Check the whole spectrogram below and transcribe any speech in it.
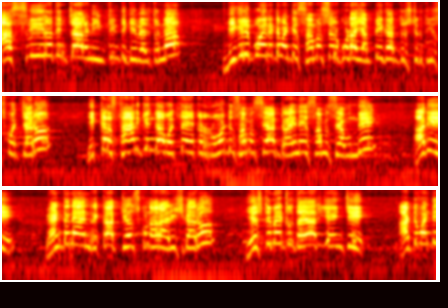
ఆశీర్వదించాలని ఇంటింటికి వెళ్తున్నా మిగిలిపోయినటువంటి సమస్యలు కూడా ఎంపీ గారి దృష్టికి తీసుకొచ్చారు. ఇక్కడ స్థానికంగా వస్తే ఇక్కడ రోడ్డు సమస్య డ్రైనేజ్ సమస్య ఉంది. అది వెంటనే ఆయన రికార్డ్ చేసుకున్నారు హరీష్ గారు. ఎస్టిమేట్లు తయారు చేయించి అటువంటి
